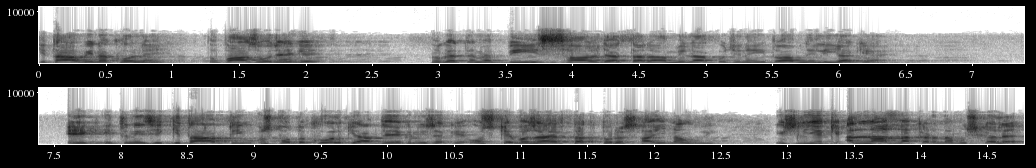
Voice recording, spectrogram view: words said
کتاب ہی نہ کھولیں، تو پاس ہو جائیں گے؟ تو کہتے ہیں، میں بیس سال جاتا رہا، ملا کچھ نہیں، تو آپ نے لیا کیا ہے؟ ایک اتنی سی کتاب تھی، اس کو تو کھول کے آپ دیکھ نہیں سکے۔ اس کے وظائف تک تو رسائی نہ ہوئی۔ اس لیے کہ اللہ اللہ کرنا مشکل ہے۔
